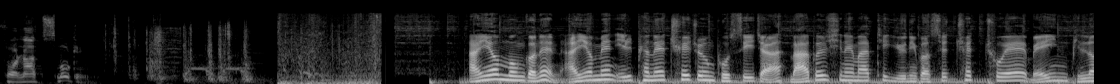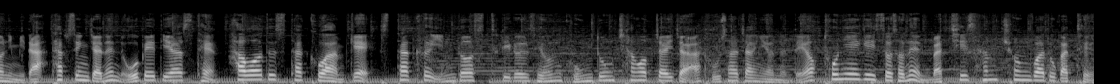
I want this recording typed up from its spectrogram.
for not smoking. 아이언몬거는 아이언맨 1편의 최종 보스이자 마블 시네마틱 유니버스 최초의 메인 빌런입니다. 탑승자는 오베디아 스탠, 하워드 스타크와 함께 스타크 인더스트리를 세운 공동 창업자이자 부사장이었는데요. 토니에게 있어서는 마치 삼촌과도 같은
